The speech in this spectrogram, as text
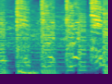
Oh, oh, oh, oh.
